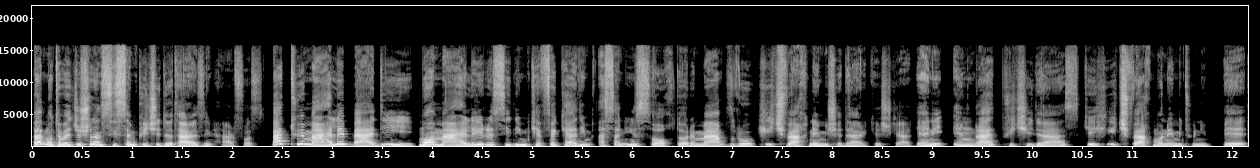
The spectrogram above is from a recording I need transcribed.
بعد متوجه شدن سیستم پیچیده تر از این حرف هست. بعد توی مرحله بعدی ما مرحله رسیدیم که فکر کردیم اصلا این ساختار مغز رو هیچ وقت نمیشه درکش کرد. یعنی انقدر پیچیده است که هیچ وقت ما نمی‌تونیم به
